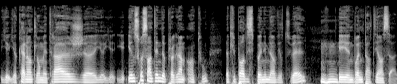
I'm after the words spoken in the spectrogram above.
il y a- il y a 40 longs métrages, euh, il y a- il y, une soixantaine de programmes en tout, la plupart disponibles en virtuel Mhm. et une bonne partie en salle.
